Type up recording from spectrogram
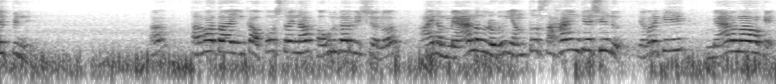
చెప్పింది. ఆ, తర్వాత ఇంకా అపోస్తులైన పౌలు గారి విషయంలో ఆయన మేనల్లుడు ఎంతో సహాయం చేసిండు. ఎవరికి? మేనమామకే.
